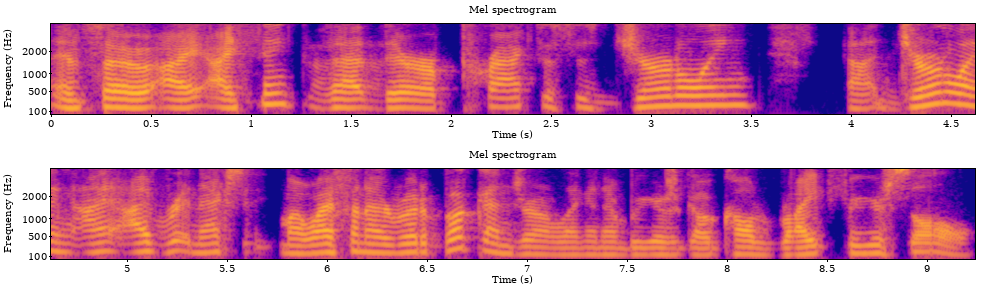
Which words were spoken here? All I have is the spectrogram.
And so i, I think that there are practices journaling uh, journaling I, i've written actually my wife and i wrote a book on journaling a number of years ago called write for your soul.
